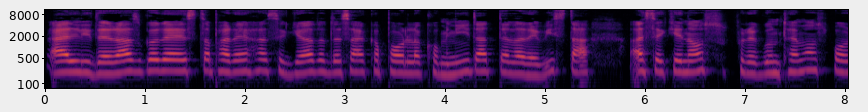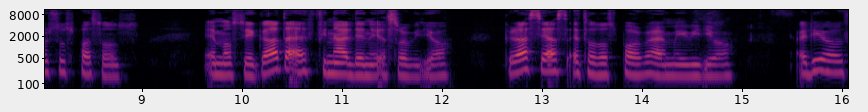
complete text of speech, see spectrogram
El liderazgo de esta pareja seguido de cerca por la comunidad de la revista hace que nos preguntemos por sus pasos. Hemos llegado al final de nuestro video. Gracias a todos por ver mi video. Adiós.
